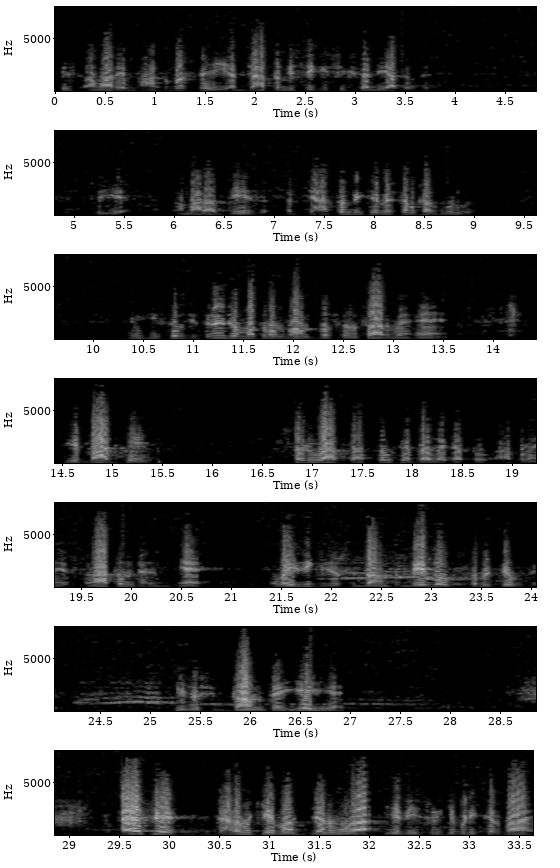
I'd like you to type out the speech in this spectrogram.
इस हमारे भारतवर्ष से ही अध्यात्म विषय की शिक्षा लिया करते थे। तो ये हमारा देश अध्यात्म विषय में सबका गुरु है। क्योंकि सब जितने जो मत मंत्रांतर संसार में हैं, ये बात के शुरुआत का सबसे पहले का तो अपना ये सनातन धर्म है वैदिक जो सिद्धांत वेदों समृत्यों से ये जो सिद्धांत है यही है। ऐसे धर्म के जन्म हुआ ये ईश्वर की बड़ी कृपा है,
